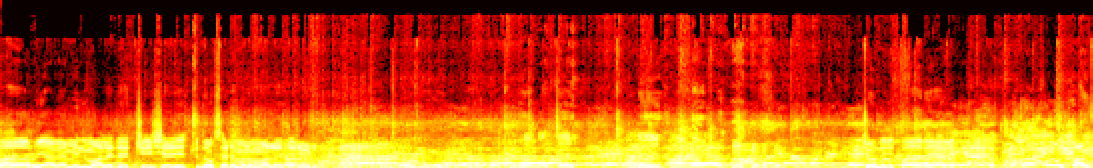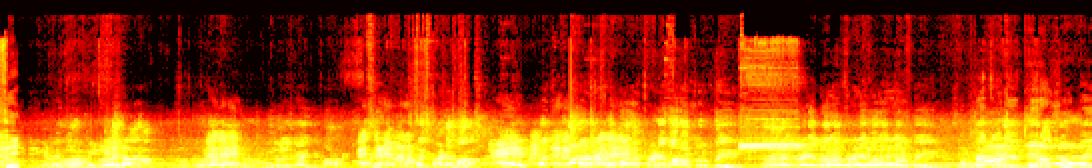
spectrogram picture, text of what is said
పదహారు యాభై అమ్మింది మాల అయితే చేసేది. చూద్దాం సరే మన మాల అయితే రేటు. చూడండి ఇది పదహారు యాభై. ఇది పాన్సే. साढ़े बारह साढ़े बारह साढ़े बारह सौ रुपए साढ़े बारह साढ़े बारह सौ रुपए साढ़े तेरह सौ रुपए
